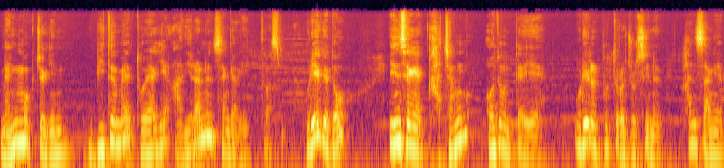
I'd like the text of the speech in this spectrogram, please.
맹목적인 믿음의 도약이 아니라는 생각이 들었습니다. 우리에게도 인생의 가장 어두운 때에 우리를 붙들어 줄 수 있는 한 쌍의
